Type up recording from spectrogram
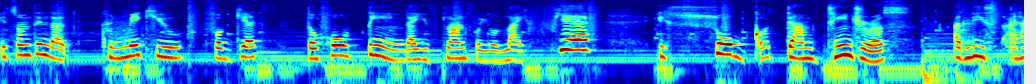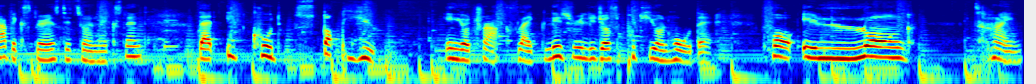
It's something that could make you forget the whole thing that you've planned for your life. Fear is so goddamn dangerous. At least I have experienced it to an extent that it could stop you in your tracks, like literally just put you on hold there for a long time.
